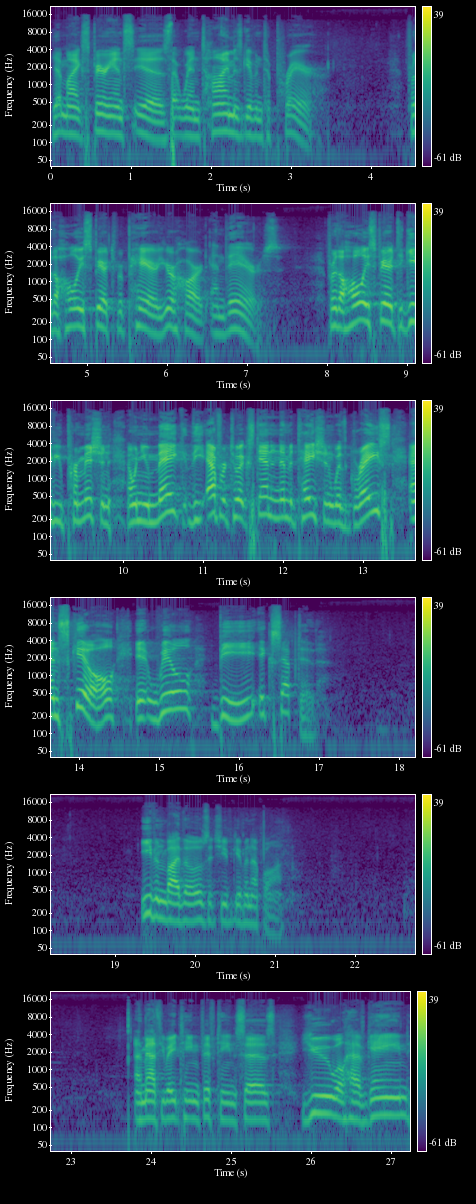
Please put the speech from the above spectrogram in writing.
Yet my experience is that when time is given to prayer, for the Holy Spirit to prepare your heart and theirs, for the Holy Spirit to give you permission. And when you make the effort to extend an invitation with grace and skill, it will be accepted, even by those that you've given up on. And Matthew 18 15 says, You will have gained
